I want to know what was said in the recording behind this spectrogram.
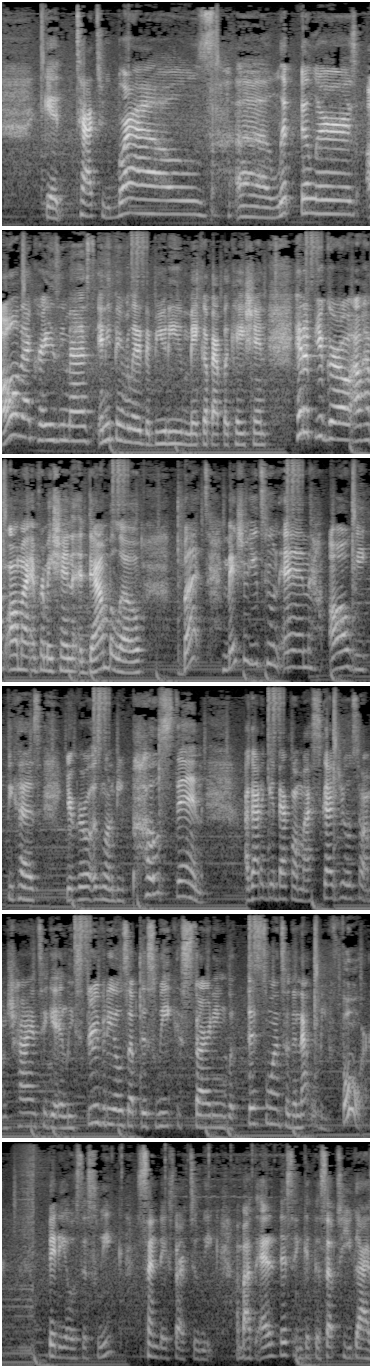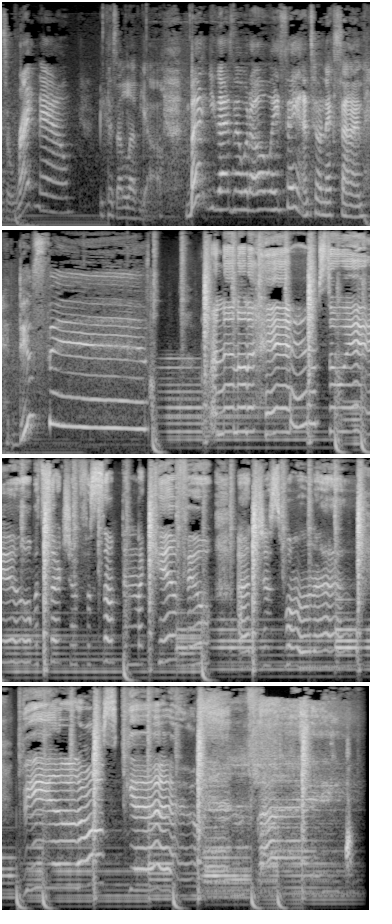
get tattoo brows, uh, lip fillers, all that crazy mess, anything related to beauty, makeup application, hit up your girl. I'll have all my information down below. But make sure you tune in all week because your girl is going to be posting. I got to get back on my schedule, so I'm trying to get at least three videos up this week, starting with this one. So then that will be four videos this week. Sunday starts a week. I'm about to edit this and get this up to you guys right now because I love y'all. But you guys know what I always say. Until next time, deuces. Running on a hamster wheel, but searching for something I can't feel. I just wanna be a lost girl and fly.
